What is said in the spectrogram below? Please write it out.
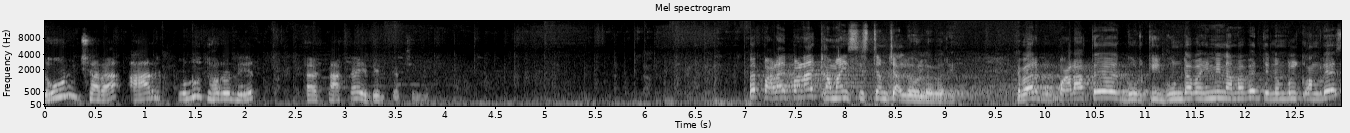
লোন ছাড়া আর কোনো ধরনের টাকা এদের কাছে নেই। পাড়ায় পাড়ায় কামাই সিস্টেম চালু হলো এবারে। এবার পাড়াতে কি গুন্ডা বাহিনী নামাবে তৃণমূল কংগ্রেস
